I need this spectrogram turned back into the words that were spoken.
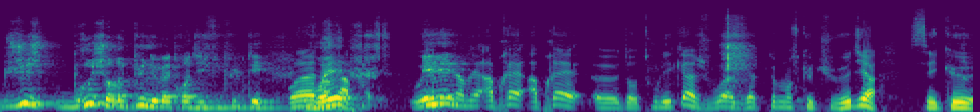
juste Bruges aurait pu nous mettre en difficulté. Ouais, Vous voyez après, oui, non, mais après, après euh, dans tous les cas, je vois exactement ce que tu veux dire. C'est que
